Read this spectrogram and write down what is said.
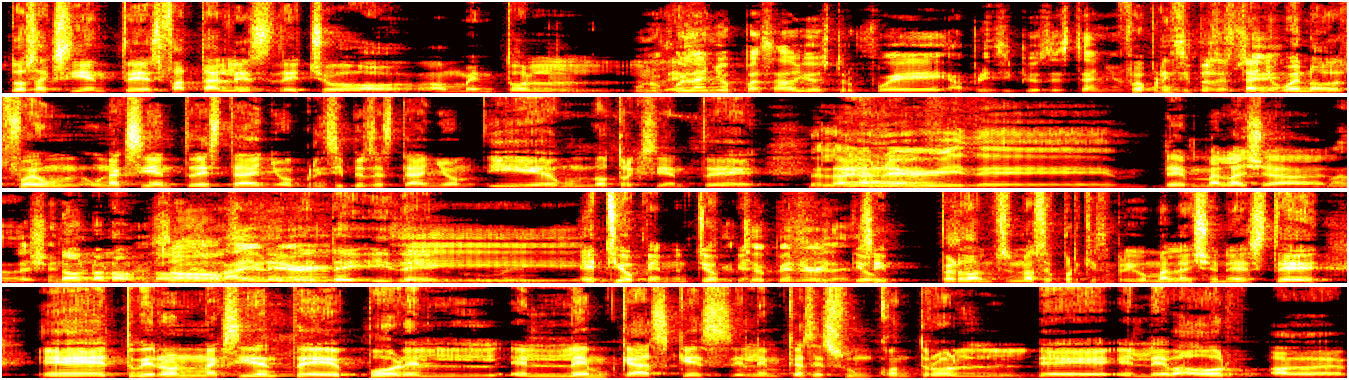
dos accidentes fatales. De hecho, aumentó el. Uno fue el año pasado y otro fue a principios de este año. Fue a principios de este Sí. año. Bueno, fue un, un accidente de este año, a principios de este año, y un otro accidente. de Lion ah, Air y de... De Malaysia. Malaysian no, no, no. No, No, de- de- de- y de. y- Ethiopian, Ethiopian. Ethiopian Airlines. Sí, perdón, no sé por qué siempre digo Malaysian. Este, eh, tuvieron un accidente por el, el MCAS, que es, el MCAS es un control de elevador ah,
